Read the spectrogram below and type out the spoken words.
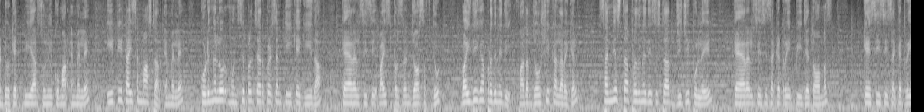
advocate V R Sunilkumar M L A E T Tyson master M L A Kodungallur municipal chairperson T K Geetha K R L C C vice president Joseph Jude വൈദിക പ്രതിനിധി ഫാദർ ജോഷി കല്ലറയ്ക്കൽ സന്യസ്ത പ്രതിനിധി sister Jiji Pullayil K R L C C secretary P J Thomas K C C secretary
